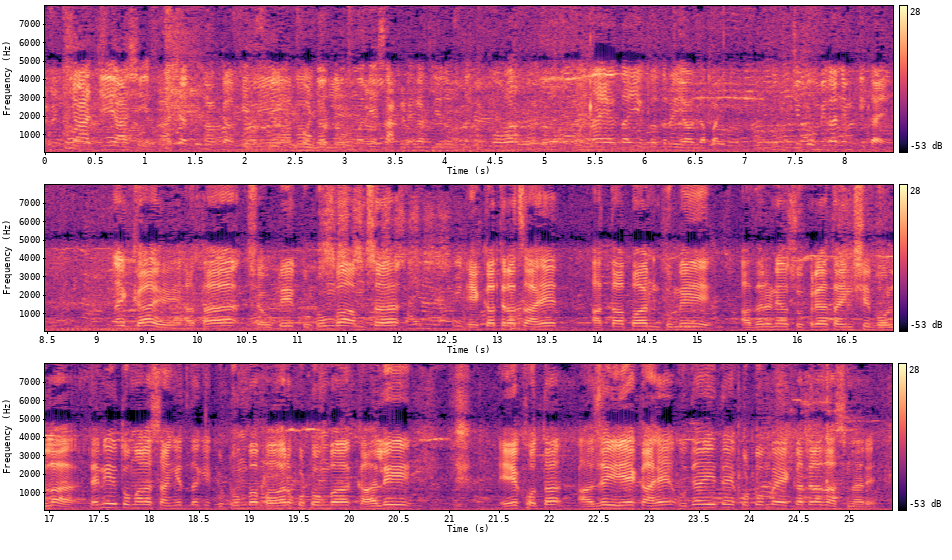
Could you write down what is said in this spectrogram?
तुमच्या आजी अशी अशा काकीने पंढरपूरमध्ये साकडे घातलेलं होतं? की पवार पुन्हा एकदा एकत्र यायला पाहिजे. तुमची भूमिका नेमकी काय? नाही काय? आता शेवटी कुटुंब आमचं एकत्रच आहे. आता पण तुम्ही आदरणीय सुप्रियाताईंशी बोलला त्यांनी तुम्हाला सांगितलं की कुटुंब पवार कुटुंब काली एक होतं आजही एक आहे. उद्याही ते कुटुंब एकत्रच असणार आहे.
